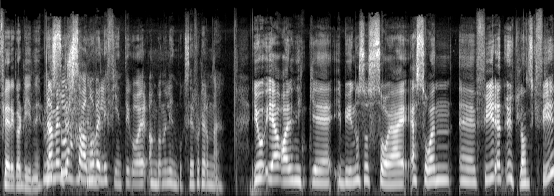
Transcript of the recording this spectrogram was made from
flere gardiner. Men, Nei, men Stor sa noe ja. veldig fint i går angående linbukser. Fortell om det. Jo, jeg og Arin gikk eh, i byen, og så så jeg, jeg så en eh, fyr, en utenlandsk fyr,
